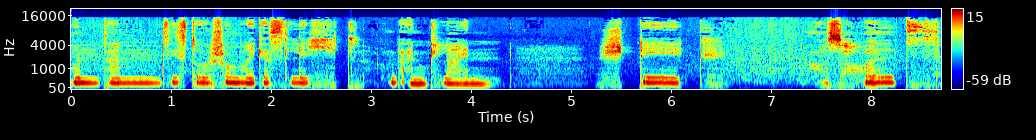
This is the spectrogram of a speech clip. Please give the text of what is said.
Und dann siehst du schummriges Licht und einen kleinen Steg aus Holz,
